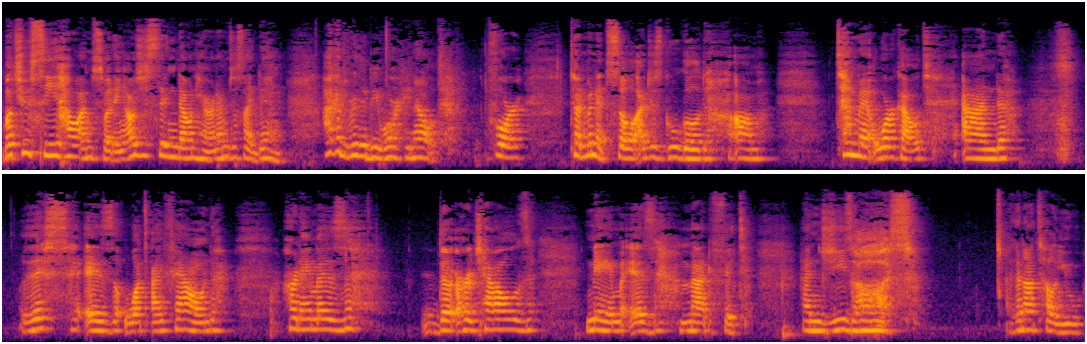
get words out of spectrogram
But you see how I'm sweating. I was just sitting down here and I'm just like, dang, I could really be working out for 10 minutes. So I just Googled um, 10 minute workout and this is what I found. Her name is, the her channel's name is MadFit. And Jesus, I cannot tell you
